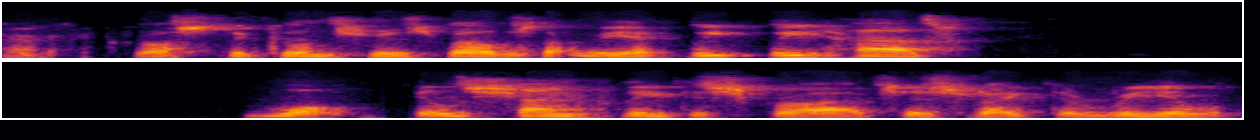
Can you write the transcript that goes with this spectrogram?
across the country as well was that we, we, we had what Bill Shankly describes as like the real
